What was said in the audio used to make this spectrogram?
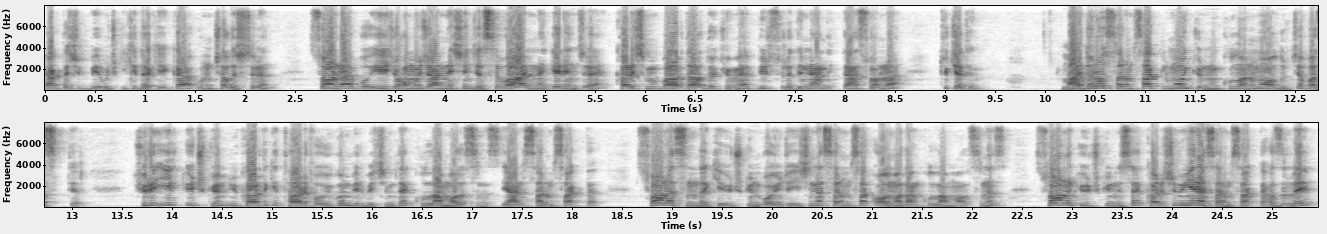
yaklaşık 1,5-2 dakika bunu çalıştırın. Sonra bu iyice homojenleşince sıvı haline gelince karışımı bardağa dökün ve bir süre dinlendikten sonra tüketin. Maydanoz, sarımsak, limon kürünün kullanımı oldukça basittir. Kürü ilk 3 gün yukarıdaki tarife uygun bir biçimde kullanmalısınız. Yani sarımsaklı. Sonrasındaki 3 gün boyunca içine sarımsak olmadan kullanmalısınız. Sonraki 3 gün ise karışımı yine sarımsakla hazırlayıp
